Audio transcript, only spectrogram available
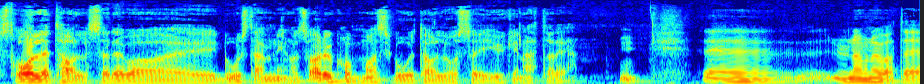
strålende tall, så det var eh, god stemning. Og så har det jo kommet masse gode tall også i uken etter det. Mm. Eh, du nevner jo at det,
